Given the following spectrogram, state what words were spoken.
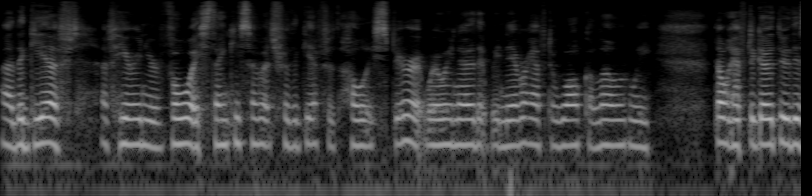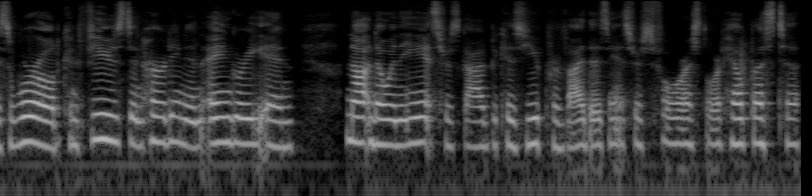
uh, the gift of hearing your voice. Thank you so much for the gift of the Holy Spirit, where we know that we never have to walk alone. We don't have to go through this world confused and hurting and angry and not knowing the answers, God, because you provide those answers for us. Lord, help us to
